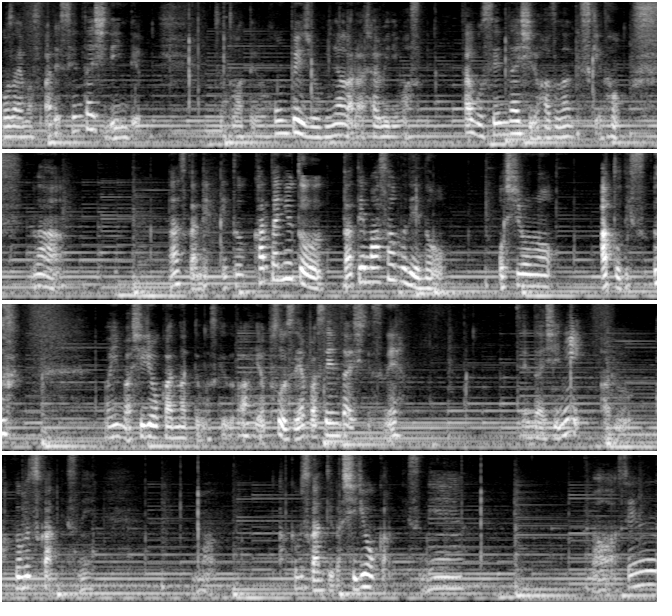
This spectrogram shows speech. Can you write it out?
ございます。あれ仙台市でいいんだよ。ちょっと待ってホームページを見ながら喋ります。ね多分仙台市のはずなんですけど。まあなんすかね。えっと簡単に言うと伊達政宗のお城の跡です。まあ今資料館になってますけどあやっぱそうですね。やっぱ仙台市ですね。仙台市にある博物館ですね。まあ博物館っていうか資料館ですね。まあ戦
